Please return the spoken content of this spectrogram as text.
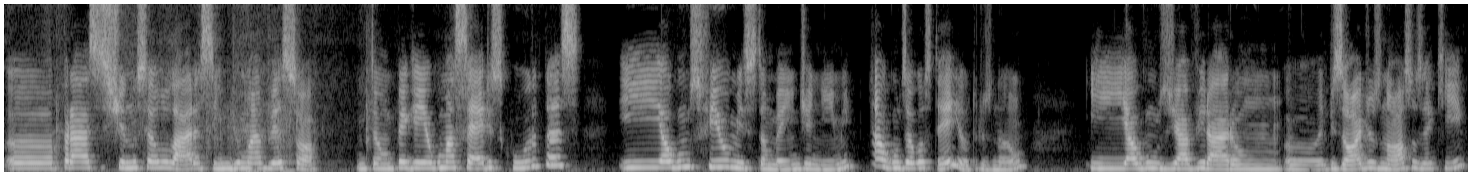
uh, pra assistir no celular, assim, de uma vez só. Então, peguei algumas séries curtas e alguns filmes também de anime. Alguns eu gostei, outros não. E alguns já viraram uh, episódios nossos aqui.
